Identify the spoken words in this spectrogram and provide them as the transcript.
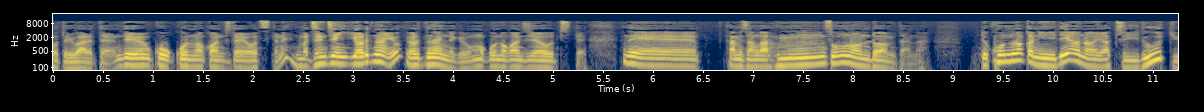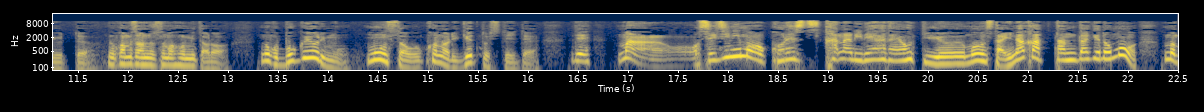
こと言われて。で、こう、こんな感じだよ、つってね。まあ、全然やれてないよ。やれてないんだけど、まあ、こんな感じだよ、つって。で、神さんが、ふーん、そうなんだ、みたいな。で、この中にレアなやついる？って言って、で神さんのスマホ見たら、なんか僕よりもモンスターをかなりゲットしていて、で、まあ、お世辞にもこれかなりレアだよっていうモンスターいなかったんだけども、まあ、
